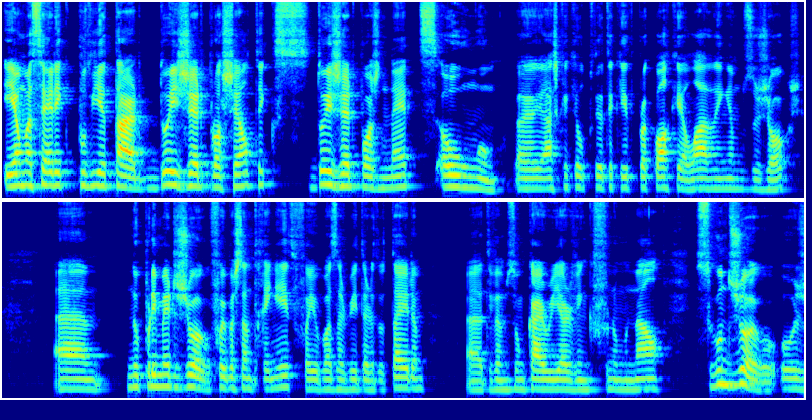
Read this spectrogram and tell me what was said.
e é uma série que podia estar 2-0 para os Celtics, 2-0 para os Nets ou 1-1. Uh, acho que aquilo podia ter caído para qualquer lado em ambos os jogos. no primeiro jogo foi bastante renhido, foi o buzzer beater do Tatum. tivemos um Kyrie Irving fenomenal. Segundo jogo, os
